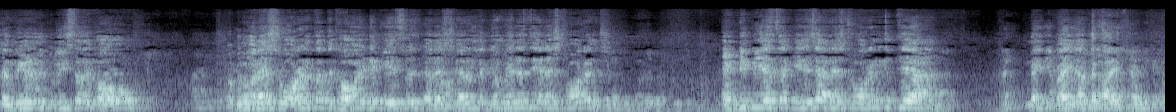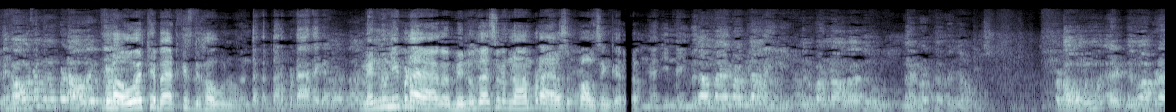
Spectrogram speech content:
ਚੰਡੀਗੜ੍ਹ ਦੀ ਪੁਲਿਸ ਤਾਂ ਦਿਖਾਓ। ਮੈਨੂੰ ਅਰੈਸਟ ਵਾਰੰਟ ਤਾਂ ਦਿਖਾਓ ਜਿਹੜੇ ਕੇਸ ਵਿੱਚ ਅਰੈਸਟ ਕਰਨ ਲੱਗੇ ਹੋ। ਮੇਰੇ ਦੀ ਅਰੈਸਟ ਵਾਰੰਟ ਐਨਡੀਪੀਐਸ ਦਾ ਕੇਸ ਹੈ ਅਰੈਸਟ ਵਾਰੰਟ ਕਿੱਥੇ ਆ? ਨਹੀਂ ਜੀ ਭਾਈ ਸਾਹਿਬ ਦਿਖਾਏ ਦਿਖਾਓ ਨਾ ਮੈਨੂੰ ਪੜਾਓ ਇੱਥੇ। ਪੜਾਓ ਇੱਥੇ ਬੈਠ ਕੇ ਦਿਖਾਓ ਉਹਨੂੰ। ਮੈਨੂੰ ਨਹੀਂ ਪੜਾਇਆ ਕੋਈ ਮੈਨੂੰ ਤਾਂ ਸਿਰਫ ਨਾਮ ਪੜਾਇਆ ਸੁਖਪਾਲ ਸਿੰਘ ਖੇਰਾ। ਨਾ ਜੀ ਨਹੀਂ ਜਾਂ ਮੈਂ ਪੜਦਾ ਮੈਨੂੰ ਪੜਨਾ ਆਉਂਦਾ ਦੋ ਮੈਂ ਪੜਦਾ ਪੰਜਾਬੀ ਚ ਪੜਾਓ ਮੈਨੂੰ ਅਹ ਮੈਨੂੰ ਆਪਣਾ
